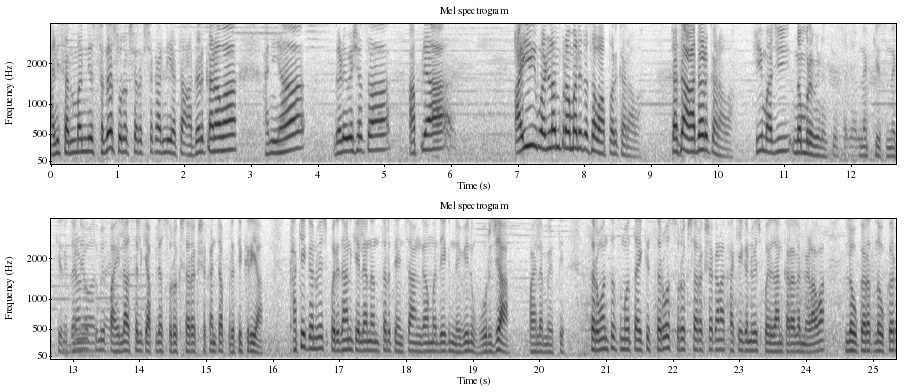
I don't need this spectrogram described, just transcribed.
आणि सन्मान्य सगळ्या सुरक्षा रक्षकांनी याचा आदर करावा. आणि ह्या गणवेशाचा आपल्या आई वडिलांप्रमाणे त्याचा वापर करावा. त्याचा आदर करावा. ही माझी नम्र विनंती आहे सगळ्यांना. नक्कीच नक्कीच. धन्यवाद तुम्ही पाहिलं असेल की आपल्या सुरक्षा रक्षकांच्या प्रतिक्रिया. खाकी गणवेश परिधान केल्यानंतर त्यांच्या अंगामध्ये एक नवीन ऊर्जा पाहायला मिळते. सर्वांचंच मत आहे की सर्व सुरक्षा रक्षकांना खाकी गणवेश परिधान करायला मिळावा लवकरात लवकर.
